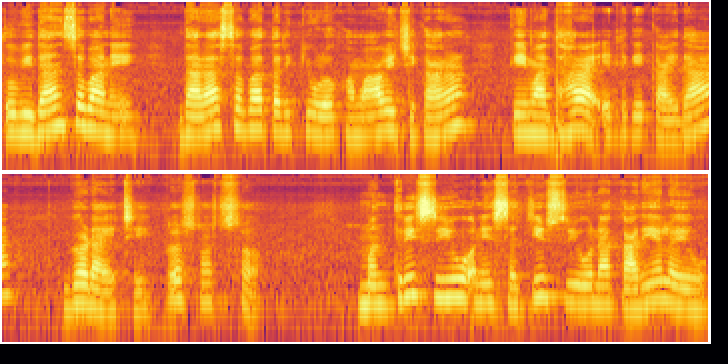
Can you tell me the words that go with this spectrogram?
તો વિધાનસભાને ધારાસભા તરીકે ઓળખવામાં આવે છે કારણ કે એમાં ધારા એટલે કે કાયદા ઘડાય છે. પ્રશ્ન છ. મંત્રીશ્રીઓ અને સચિવશ્રીઓના કાર્યાલયો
